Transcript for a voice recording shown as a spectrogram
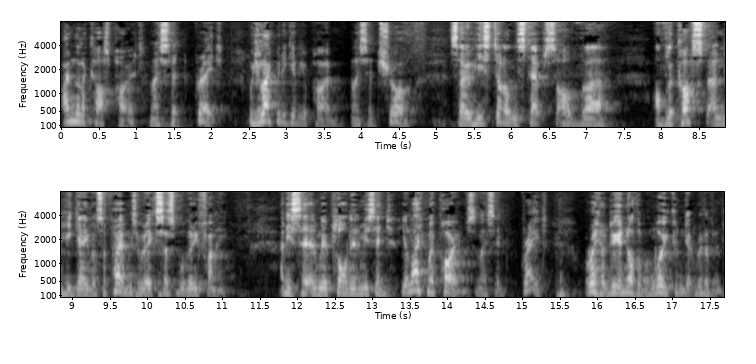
I'm the Lacoste poet. And I said, great. Would you like me to give you a poem? And I said, sure. So he stood on the steps of, uh, of Lacoste and he gave us a poem. which was very accessible, very funny. And he said, and we applauded him. He said, you like my poems? And I said, great. All right, I'll do you another one. Well, we couldn't get rid of him.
